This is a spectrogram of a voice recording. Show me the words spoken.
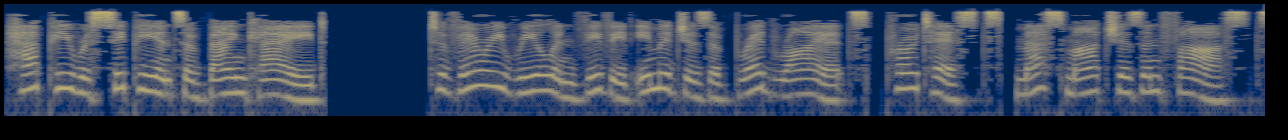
happy recipients of bank aid to very real and vivid images of bread riots, protests, mass marches and fasts.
